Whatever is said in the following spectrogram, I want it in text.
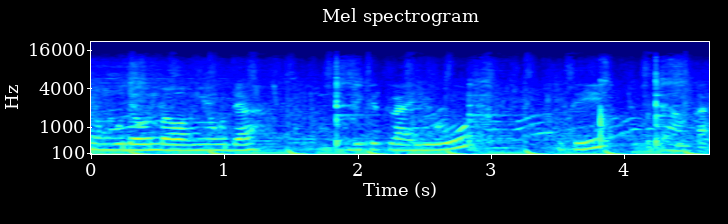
nunggu daun bawangnya udah sedikit layu jadi kita angkat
